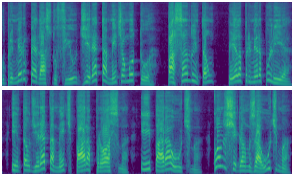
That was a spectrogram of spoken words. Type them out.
o primeiro pedaço do fio diretamente ao motor, passando, então, pela primeira polia, então diretamente para a próxima e para a última. Quando chegamos à última,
